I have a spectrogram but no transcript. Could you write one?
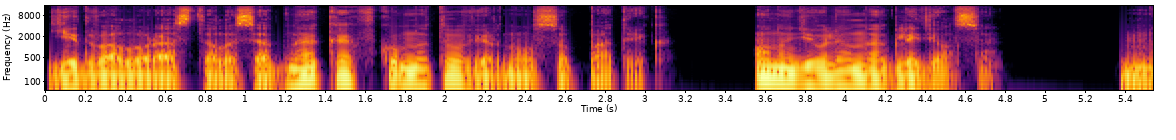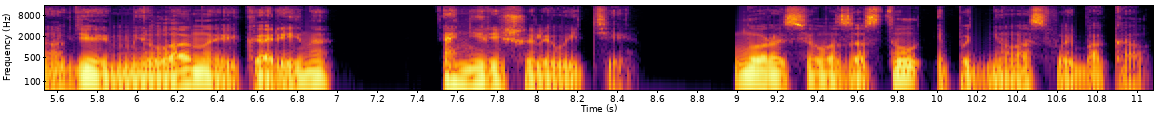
Едва Лора осталась одна, как в комнату вернулся Патрик. Он удивленно огляделся. «А где Милана и Карина?» Они решили уйти. Лора села за стол и подняла свой бокал.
